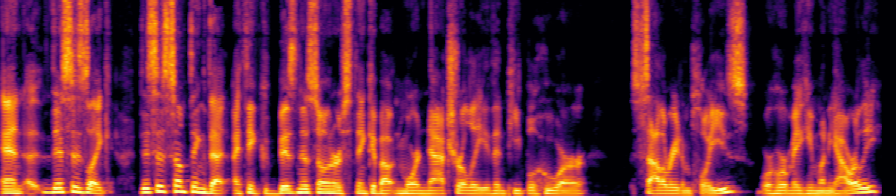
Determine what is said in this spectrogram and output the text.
And uh, this is like this is something that I think business owners think about more naturally than people who are salaried employees or who are making money hourly.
